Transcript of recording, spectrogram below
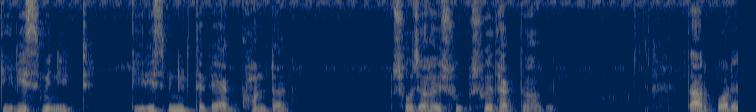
তিরিশ মিনিট তিরিশ মিনিট থেকে এক ঘণ্টা সোজা হয়ে শুয়ে থাকতে হবে। তারপরে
